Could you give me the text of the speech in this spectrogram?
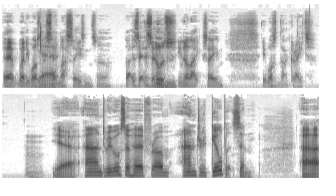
Uh, well, he wasn't the same last season, so that is it as us, you know, like saying it wasn't that great. Yeah, and we've also heard from Andrew Gilbertson. Uh,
